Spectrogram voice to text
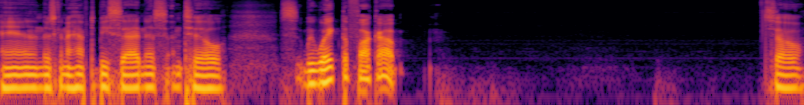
and there's going to have to be sadness until we wake the fuck up. So,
